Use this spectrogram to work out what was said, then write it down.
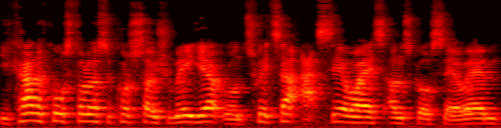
You can, of course, follow us across social media. We're on Twitter at COIS underscore COM.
